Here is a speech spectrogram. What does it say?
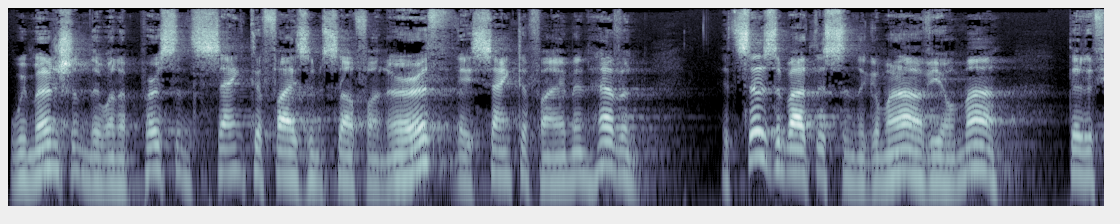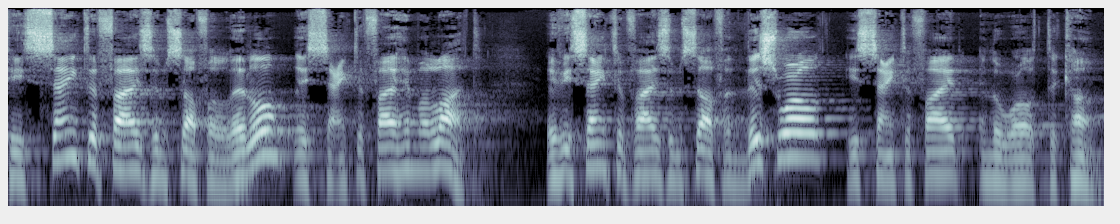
We mentioned that when a person sanctifies himself on earth, they sanctify him in heaven. It says about this in the Gemara of Yomah that if he sanctifies himself a little, they sanctify him a lot. If he sanctifies himself in this world, he's sanctified in the world to come.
